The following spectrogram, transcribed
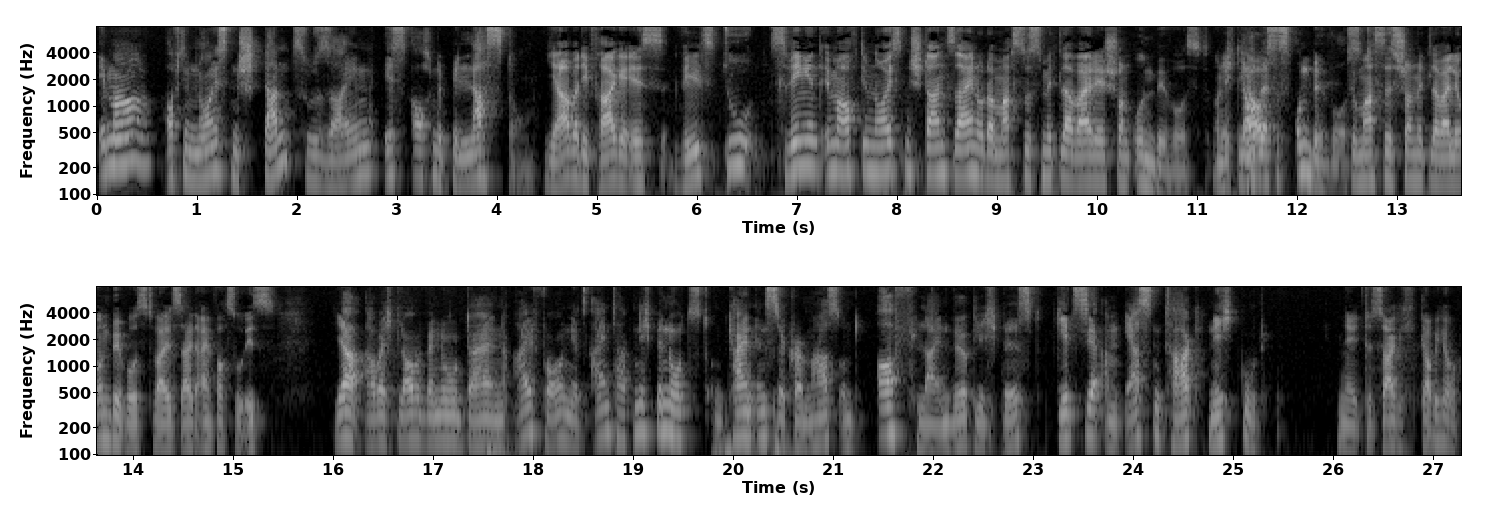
immer auf dem neuesten Stand zu sein, ist auch eine Belastung. Ja, aber die Frage ist, willst du zwingend immer auf dem neuesten Stand sein oder machst du es mittlerweile schon unbewusst? Und Ich, glaube, es ist unbewusst. du machst es schon mittlerweile unbewusst, weil es halt einfach so ist. ja, aber ich glaube, wenn du dein iPhone jetzt einen Tag nicht benutzt und kein Instagram hast und offline wirklich bist, geht's dir am ersten Tag nicht gut. Nee, das sage ich, glaube ich auch.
